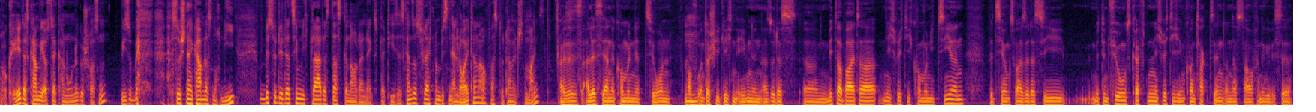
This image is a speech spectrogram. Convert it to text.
Okay, das kam wie aus der Kanone geschossen. Wieso, so schnell kam das noch nie? Bist du dir da ziemlich klar, dass das genau deine Expertise ist? Kannst du das vielleicht noch ein bisschen erläutern auch, was du damit so meinst? Also es ist alles ja eine Kombination mhm. auf unterschiedlichen Ebenen. Also dass äh, Mitarbeiter nicht richtig kommunizieren, beziehungsweise dass sie mit den Führungskräften nicht richtig in Kontakt sind und dass da auch eine gewisse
